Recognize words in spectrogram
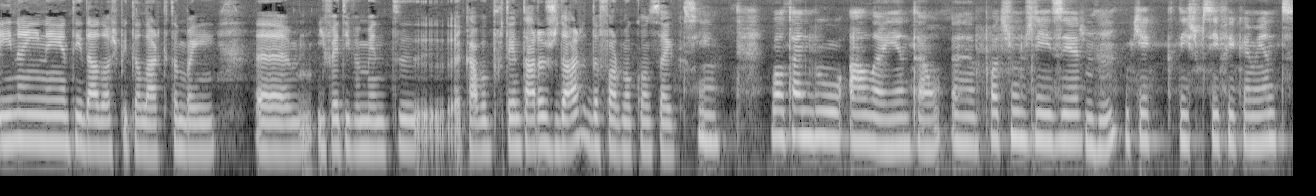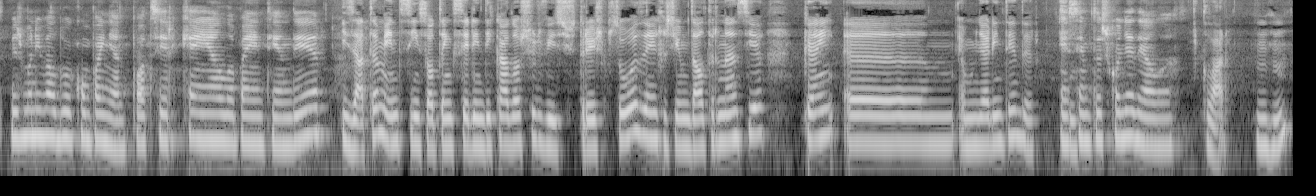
e nem, nem a entidade hospitalar que também uh, efetivamente acaba por tentar ajudar da forma que consegue. Sim. Voltando à lei, então, uh, podes-nos dizer uhum. o que é que diz especificamente, mesmo a nível do acompanhante? Pode ser quem ela bem entender? Exatamente, sim, só tem que ser indicado aos serviços. Três pessoas em regime de alternância, quem uh, a mulher entender. É sim. sempre da escolha dela. Claro. Uhum.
